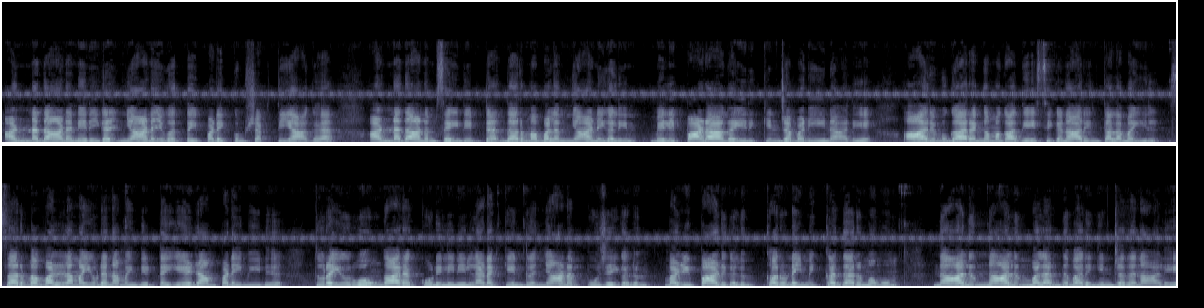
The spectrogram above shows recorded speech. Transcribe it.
அன்னதான நெறிகள் ஞானயுகத்தை படைக்கும் சக்தியாக அன்னதானம் செய்திட்ட தர்மபலம் ஞானிகளின் வெளிப்பாடாக இருக்கின்றபடியினாலே ஆறுமுக அரங்கமகா தேசிகனாரின் தலைமையில் சர்வ வல்லமையுடன் அமைந்திட்ட ஏழாம் படை வீடு துறையூர் ஓங்கார குடிலினில் நடக்கின்ற ஞான பூஜைகளும் வழிபாடுகளும் கருணைமிக்க தர்மமும் நாளும் நாளும் வளர்ந்து வருகின்றதனாலே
